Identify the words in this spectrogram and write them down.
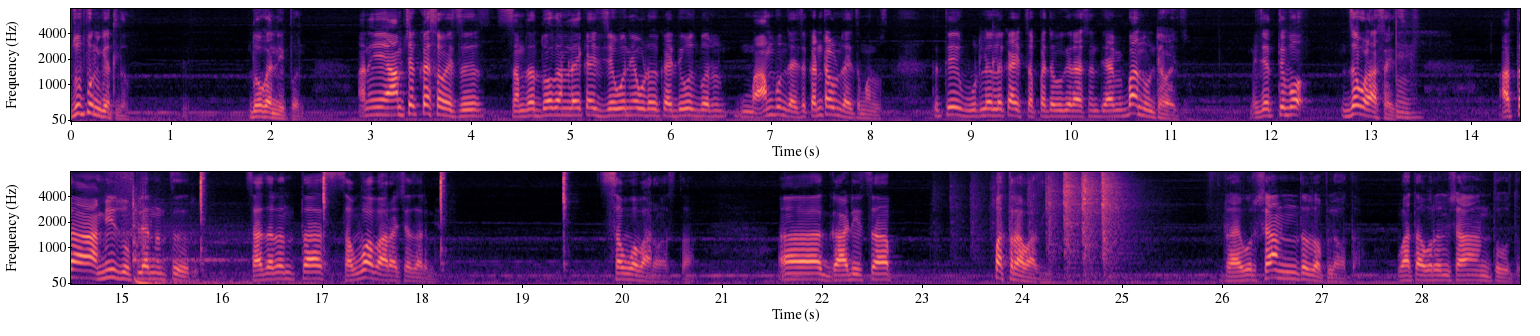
झोपून घेतलं. दोघांनी पण. आणि आमच्या कसं व्हायचं समजा दोघांनाही काही जेवण एवढं काय दिवसभर आंबून जायचं कंटाळून जायचं माणूस. तर ते उरलेलं काही चपात्या वगैरे असेल ते आम्ही बांधून ठेवायचो. म्हणजे ते ब जवळ असायचं. आता आम्ही झोपल्यानंतर साधारणतः सव्वा बाराच्या दरम्यान सव्वा बारा वाजता गाडीचा पत्रा वाजला. ड्रायव्हर शांत झोपला होता. वातावरण शांत होतं.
